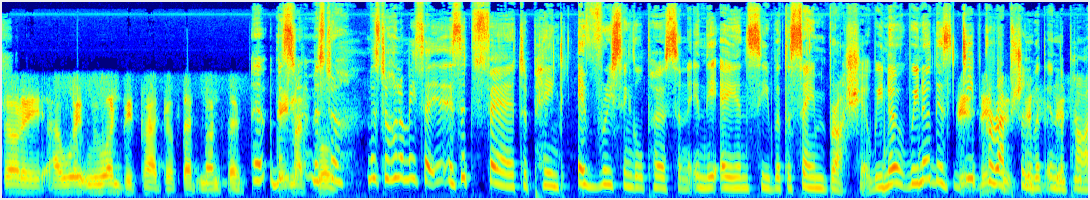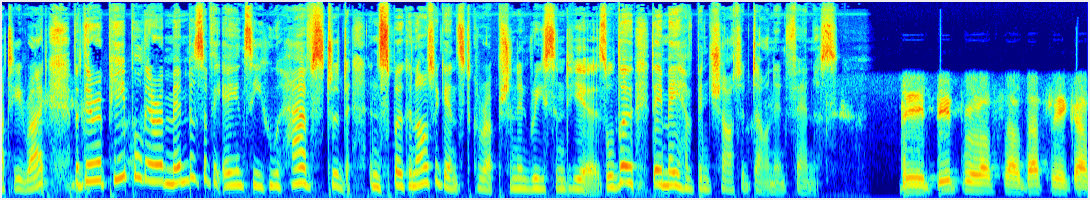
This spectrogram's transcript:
Sorry, uh, we, we, won't be part of that nonsense. Uh, Mr. Mr. Mr. Holomisa, is it fair to paint every single person in the ANC with the same brush here? We know we know there's deep this, corruption this, within this, the party, right? But there are people, there are members of the ANC who have stood and spoken out against corruption in recent years, although they may have been shouted down. In fairness, the people of South Africa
